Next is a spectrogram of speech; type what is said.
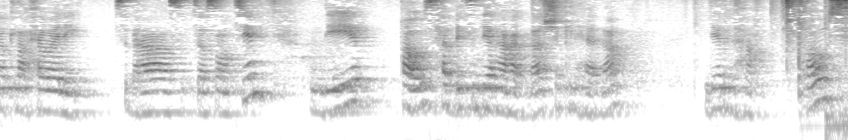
نطلع حوالي سبعة ستة سنتيم ندير قوس. حبيت نديرها هكذا الشكل هذا. ندير لها قوس.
